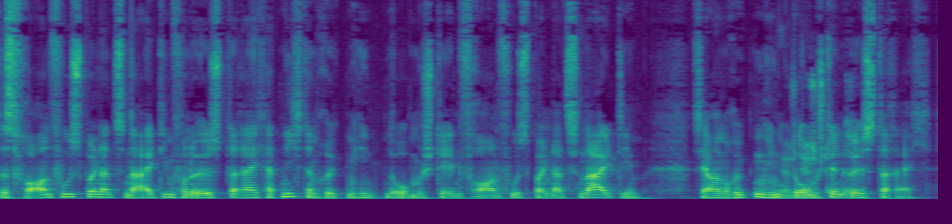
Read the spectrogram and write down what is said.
das Frauenfußballnationalteam von Österreich hat nicht am Rücken hinten oben stehen Frauenfußballnationalteam. Sie haben am Rücken hinten ja, oben stehen Österreich.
